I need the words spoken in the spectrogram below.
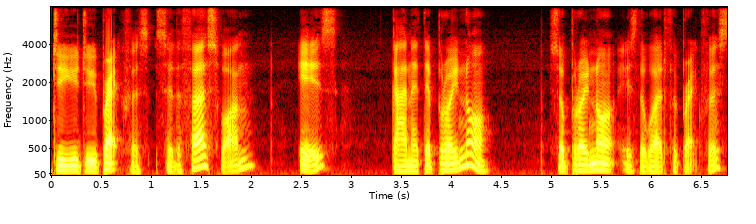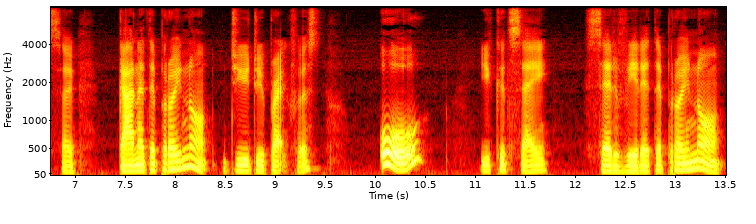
do you do breakfast? So the first one is, "Gane de broino. So broino is the word for breakfast. So κάνετε πρωινό. Do you do breakfast? Or you could say σερβίρετε πρωινό,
